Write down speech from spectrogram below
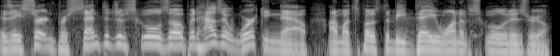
Is a certain percentage of schools open? How's it working now on what's supposed to be day one of school in Israel?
